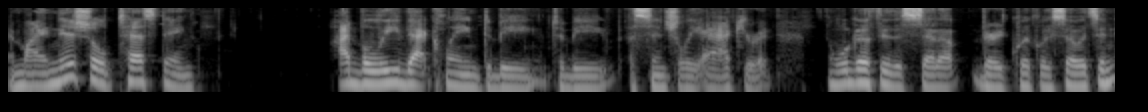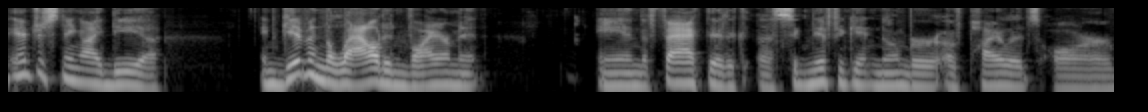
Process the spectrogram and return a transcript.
And my initial testing, I believe that claim to be to be essentially accurate. And we'll go through the setup very quickly. So it's an interesting idea. And given the loud environment and the fact that a, a significant number of pilots are,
